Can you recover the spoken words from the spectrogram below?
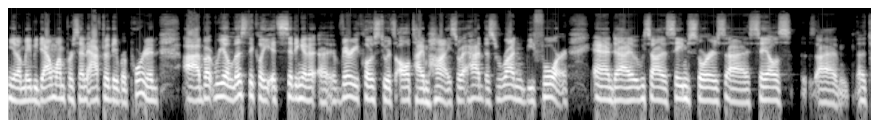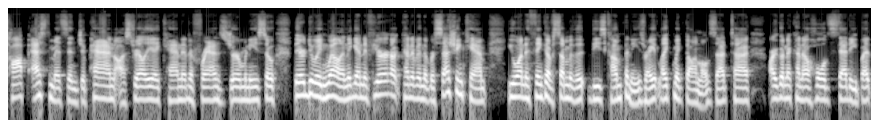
you know, maybe down 1% after they reported, uh, but realistically, it's sitting at a, a very close to its all time high. So it had this run before. And uh, we saw same stores uh, sales uh, top estimates in Japan, Australia, Canada, France, Germany. So they're doing well. And again, if you're uh, kind of in the recession camp, you want to think of some of the, these companies, right, like McDonald's, that uh, are going to kind of hold steady. But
